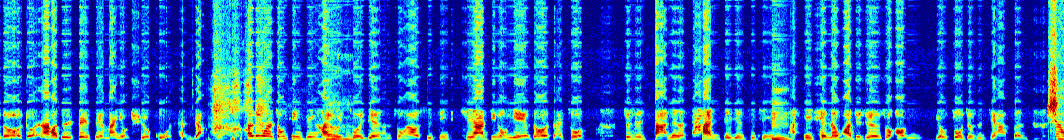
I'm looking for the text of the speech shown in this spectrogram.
对对对，然后这这也是一个蛮有趣的过程这样子。那另外中信金还有做一件很重要的事情，其他金融业也都有在做。就是把那个碳这件事情，嗯，以前的话就觉得说，哦，你有做就是加分。那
